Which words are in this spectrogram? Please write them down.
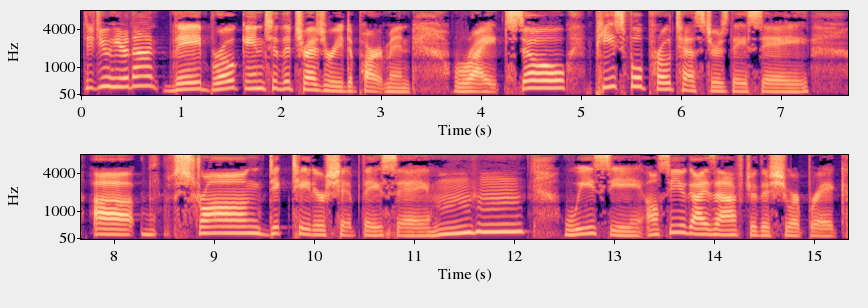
Did you hear that? They broke into the Treasury Department. Right. So, peaceful protesters, they say. Uh, strong dictatorship, they say. hmm We see. I'll see you guys after this short break.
